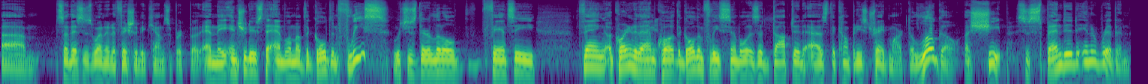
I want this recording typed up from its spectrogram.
Um, so this is when it officially becomes Brooks Brothers, and they introduced the emblem of the golden fleece, which is their little fancy thing. According to them, quote, the golden fleece symbol is adopted as the company's trademark. The logo, a sheep suspended in a ribbon,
